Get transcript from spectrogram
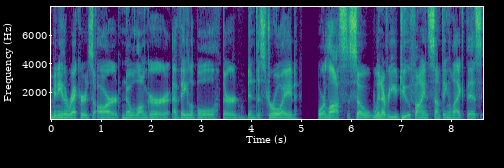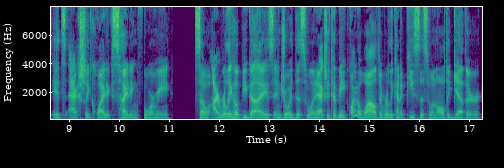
Many of the records are no longer available, they're been destroyed or lost. So, whenever you do find something like this, it's actually quite exciting for me so I really hope you guys enjoyed this one. It actually took me quite a while to really kind of piece this one all together.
